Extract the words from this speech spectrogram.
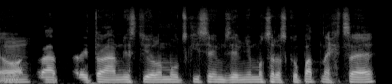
jo, mm. tady to náměstí Olomoucký se jim zjevně moc rozkopat nechce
